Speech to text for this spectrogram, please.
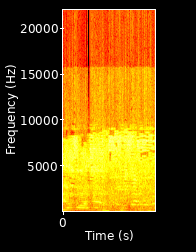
Floor now.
